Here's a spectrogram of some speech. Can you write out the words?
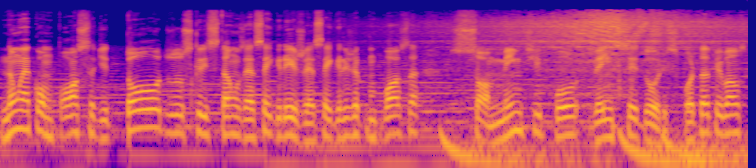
não é composta de todos os cristãos essa igreja. Essa igreja é composta somente por vencedores. Portanto, irmãos,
